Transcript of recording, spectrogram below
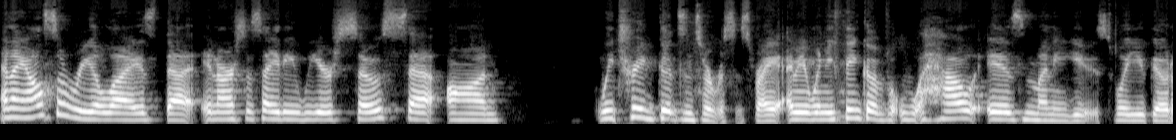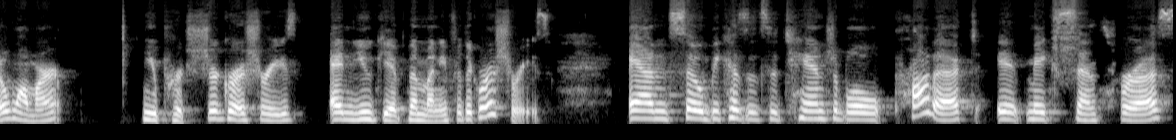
And i also realized that in our society we are so set on we trade goods and services right? I mean when you think of how is money used? Well you go to walmart you purchase your groceries and you give them money for the groceries and so because it's a tangible product it makes sense for us.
